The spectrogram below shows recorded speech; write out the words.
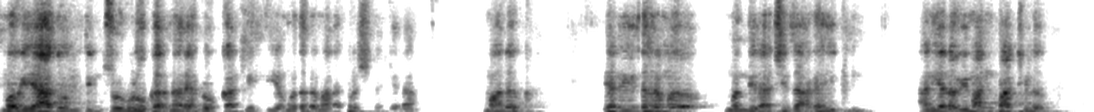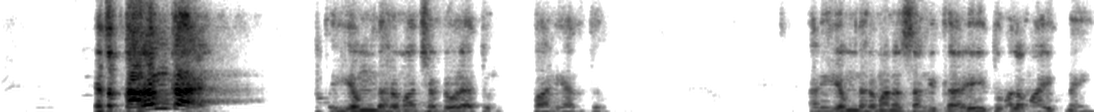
मग या दोन तीन चुळबुळू करणाऱ्या लोकांनी यमधर्माला प्रश्न केला. मालक याने धर्म मंदिराची जागा ऐकली आणि याला विमान पाठवलं. याच कारण काय? यम धर्माच्या डोळ्यातून पाणी आलत. आणि यम धर्मानं सांगितलं अरे तुम्हाला माहीत नाही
